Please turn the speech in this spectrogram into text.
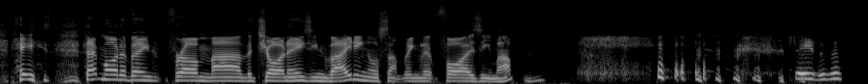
He's, that might have been from uh, the Chinese invading or something that fires him up. Jeez, this is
